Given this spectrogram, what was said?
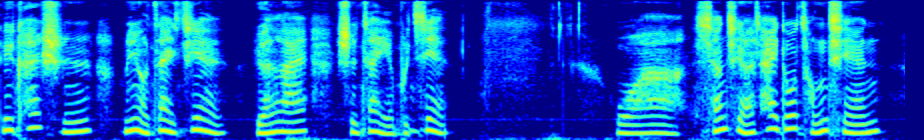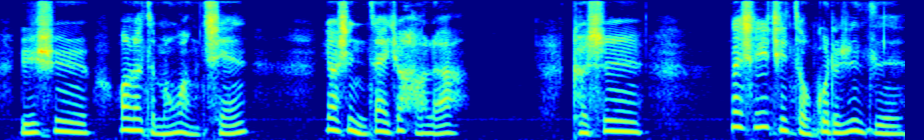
离开时没有再见，原来是再也不见。我啊，想起了太多从前。于是忘了怎么往前，要是你在就好了啊。可是那些一起走过的日子，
